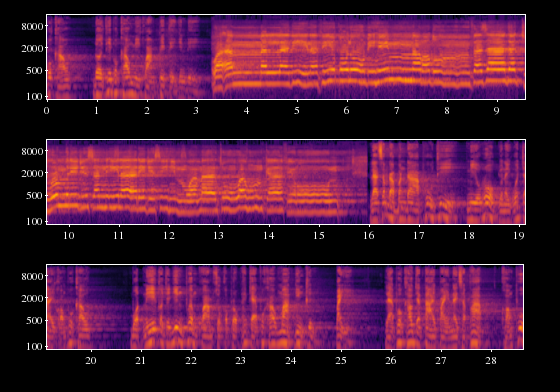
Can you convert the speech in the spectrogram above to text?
พวกเขา โดยที่พวกเขามีความปิติยินดี وأما الذين في قلوبهم مرض فزادتهم رجسا إلى رجسهم وماتوا وهم كافرون และสำหรับบรรดาผู้ที่มีโรคอยู่ในหัวใจของพวกเขา บทนี้ก็จะยิ่งเพิ่มความสกปรกให้แก่พวกเขามากยิ่งขึ้นไปอีก และพวกเขาจะตายไปในสภาพของผู้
